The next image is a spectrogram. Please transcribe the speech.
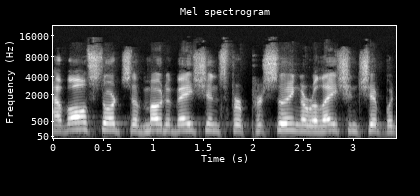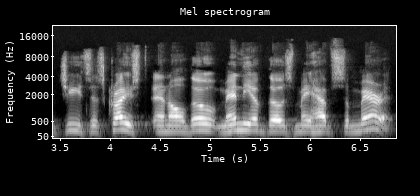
have all sorts of motivations for pursuing a relationship with Jesus Christ. And although many of those may have some merit,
